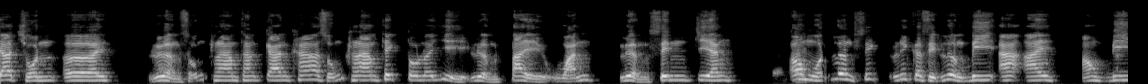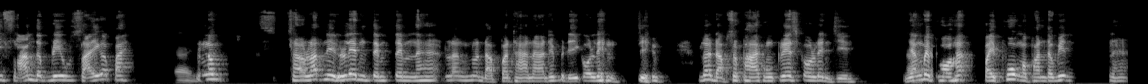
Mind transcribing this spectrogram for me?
ยชนเอ่ยเรื่องสงครามทางการค้าสงครามเทคโนโลยี เรื่องไต้หวัน เรื่องซินเจียง เอาหมดเรื่องซิกลิขสิทธิ์เรื่อง BRI เอา B3W ใส่เข้าไปใช่แล้วสหรัฐนี่เล่นเต็มๆนะฮะแล้วระดับประธานาธิบดีก็เล่นจีน ระดับสภาคองเกรสก็เล่นจีน ยังไม่พอฮะ ไปพ่วงเอาพันธมิตรนะฮะ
